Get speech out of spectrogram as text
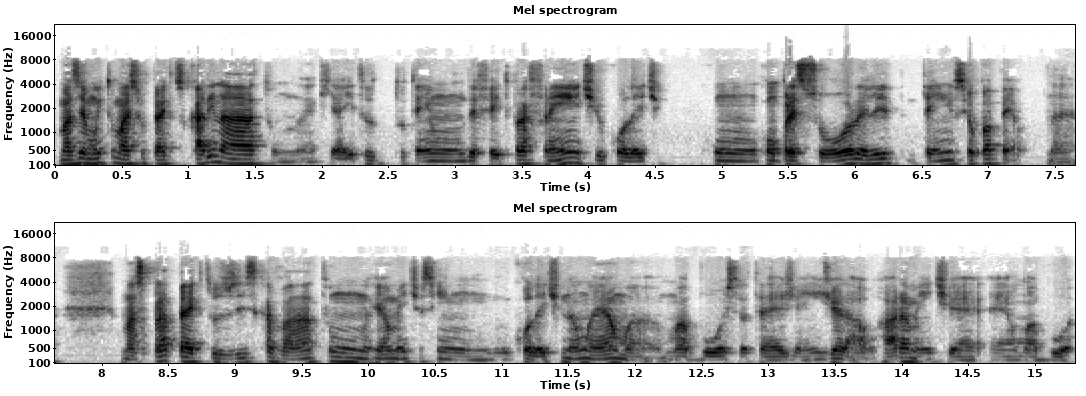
mas é muito mais para o pectus carinatum, né? Que aí tu, tu tem um defeito para frente e o colete com compressor, ele tem o seu papel, né? Mas para pectus excavatum, realmente, assim, o colete não é uma, uma boa estratégia em geral, raramente é, é uma boa.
